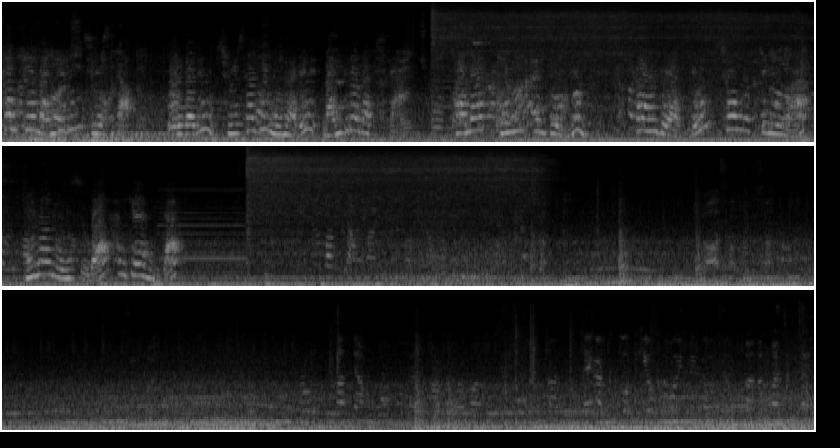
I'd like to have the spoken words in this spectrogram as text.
함께 만드는 질서, 올바른 줄서기 문화를 만들어 갑시다. 관악 공익센터는 서울대학교 총학생회와 민원운수가 함께합니다. 2주밖에 안 가있는 저 아산 울산 무슨 거까지 안 먹으면 다 물어봐. 아, 내가 그거 기억하고 있는 게 어제 오빠랑 같이 가있어.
